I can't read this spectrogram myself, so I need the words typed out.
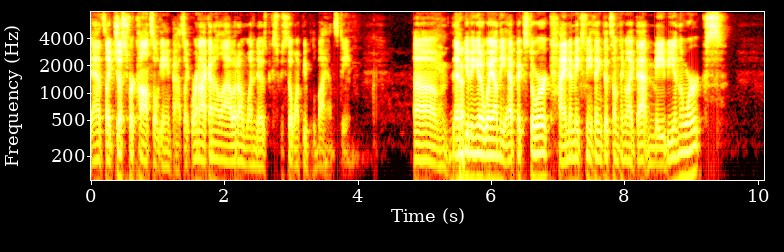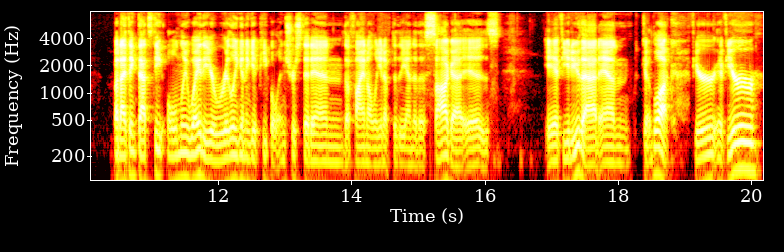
and it's like just for console Game Pass. Like, we're not going to allow it on Windows because we still want people to buy on Steam. Um, them giving it away on the Epic Store kind of makes me think that something like that may be in the works. But I think that's the only way that you're really going to get people interested in the final lead up to the end of this saga is if you do that and good luck if you're if you're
